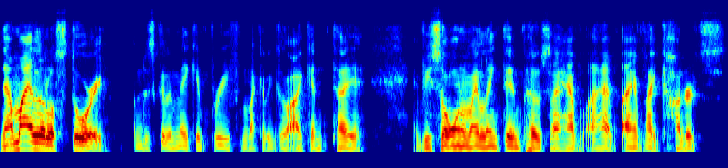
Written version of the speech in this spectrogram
Now, my little story. I'm just going to make it brief. I'm not going to go. I can tell you. If you saw one of my LinkedIn posts, I have I have I have like hundreds.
